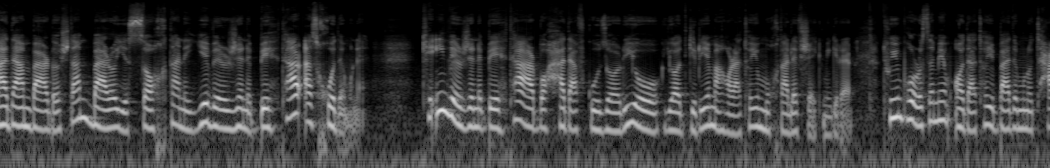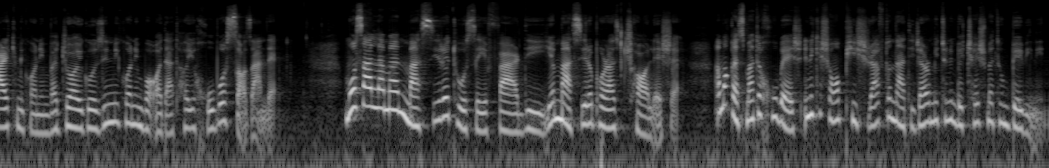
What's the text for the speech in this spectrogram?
قدم برداشتن برای ساختن یه ورژن بهتر از خودمونه. که این ورژن بهتر با هدف گذاری و یادگیری مهارت های مختلف شکل می‌گیره. تو این پروسه میایم عادت های بدمون رو ترک می‌کنیم و جایگزین می‌کنیم با عادت های خوب و سازنده. مسلما مسیر توسعه فردی یه مسیر پر از چالشه. اما قسمت خوبش اینه که شما پیشرفت و نتیجه رو می‌تونید به چشمتون ببینید.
